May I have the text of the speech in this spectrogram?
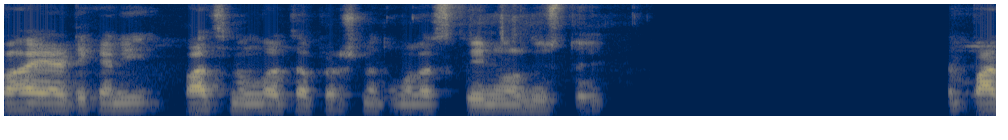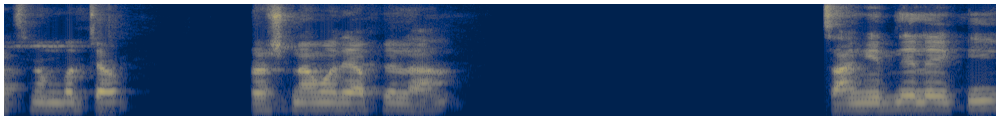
पहा या ठिकाणी पाच नंबरचा प्रश्न तुम्हाला स्क्रीनवर दिसतोय. तर पाच नंबरच्या प्रश्नामध्ये आपल्याला सांगितलेलं आहे की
